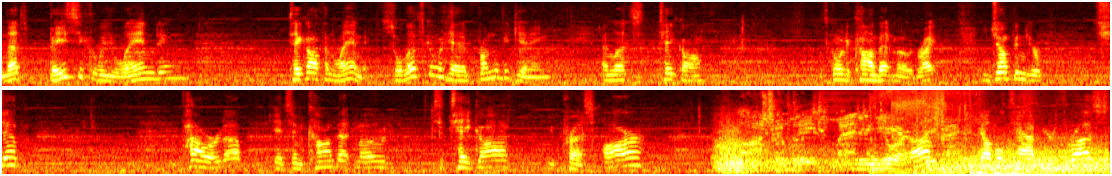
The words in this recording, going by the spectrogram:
And that's basically landing, takeoff and landing. So let's go ahead from the beginning and let's take off. Let's go into combat mode, right? You jump into your ship, power it up, it's in combat mode. To take off, you press R, Launch complete. Landing gear you're up, double tap your thrust,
